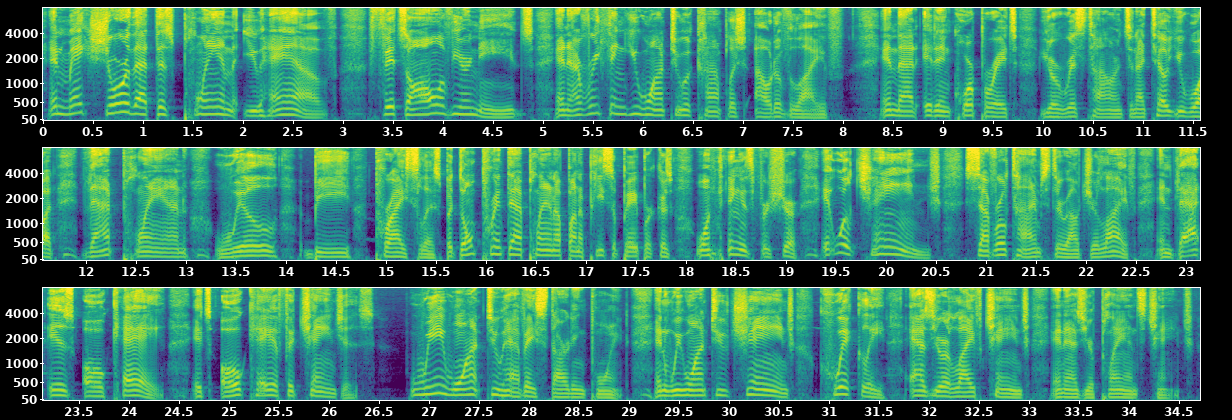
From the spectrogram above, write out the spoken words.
and make sure that this plan that you have fits all of your needs and everything you want to accomplish out of life in that it incorporates your risk tolerance. And I tell you what, that plan will be priceless. But don't print that plan up on a piece of paper because one thing is for sure it will change several times throughout your life. And that is okay. It's okay if it changes. We want to have a starting point and we want to change quickly as your life change and as your plans change.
